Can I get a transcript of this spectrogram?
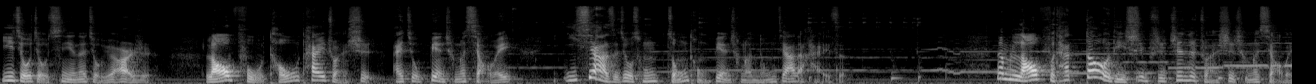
一九九七年的九月二日，老普投胎转世，哎，就变成了小维，一下子就从总统变成了农家的孩子。那么老普他到底是不是真的转世成了小维，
